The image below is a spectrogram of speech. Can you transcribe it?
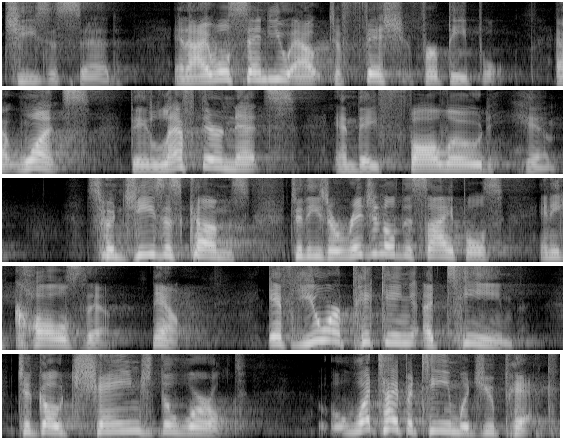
Jesus said, and I will send you out to fish for people. At once, they left their nets and they followed him. So Jesus comes to these original disciples and he calls them. Now, if you are picking a team to go change the world, what type of team would you pick?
